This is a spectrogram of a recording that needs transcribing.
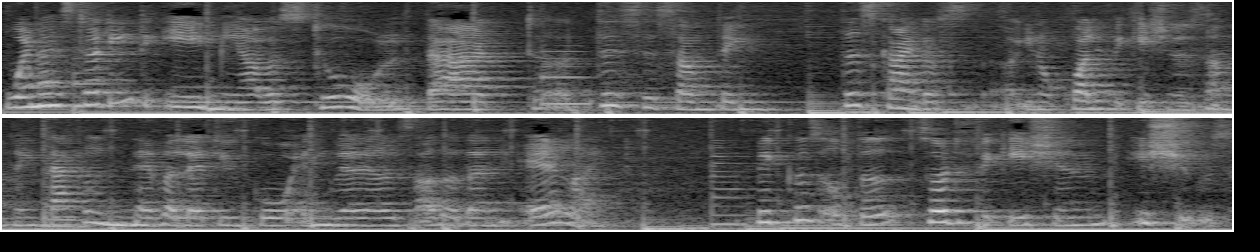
When I studied AME, I was told that uh, this is something, this kind of uh, you know qualification is something that will never let you go anywhere else other than airline because of the certification issues.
